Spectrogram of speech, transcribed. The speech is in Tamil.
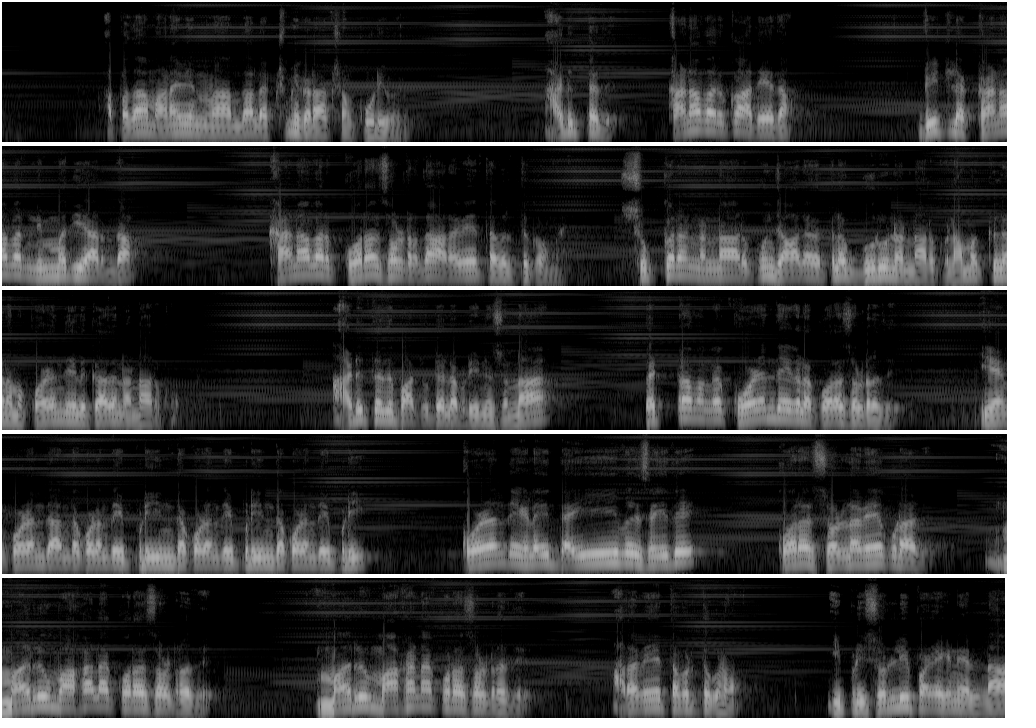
அப்போ தான் மனைவி நல்லா இருந்தால் லக்ஷ்மி கடாட்சம் கூடி வரும். அடுத்தது கணவருக்கும் அதே தான் வீட்டில் கணவர் நிம்மதியாக இருந்தால் கணவர் குறை சொல்கிறத அறவே தவிர்த்துக்கோங்க. சுக்கிரன் நன்னா இருக்கும் ஜாதகத்தில் குரு நன்னா இருக்கும். நமக்குள்ள நம்ம குழந்தைகளுக்காவது நன்னா இருக்கும். அடுத்தது பார்த்துட்டேல் அப்படின்னு சொன்னால் பெற்றவங்க குழந்தைகளை குறை சொல்கிறது என் குழந்தை அந்த குழந்தை இப்படி இந்த குழந்தை இப்படி இந்த குழந்தை இப்படி. குழந்தைகளை தயவு செய்து குறை சொல்லவே கூடாது. மருமகளை குறை சொல்கிறது மருமகனை குறை சொல்கிறது அறவே தவிர்த்துக்கணும். இப்படி சொல்லி பழகினேன்னா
